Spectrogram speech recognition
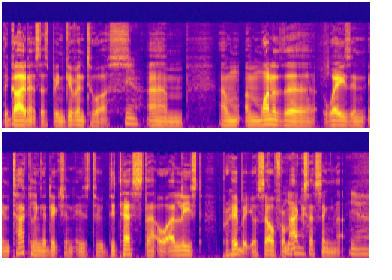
the guidance that's been given to us. Yeah. Um, and, and one of the ways in, in tackling addiction is to detest that or at least prohibit yourself from Yeah. accessing that. Yeah.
